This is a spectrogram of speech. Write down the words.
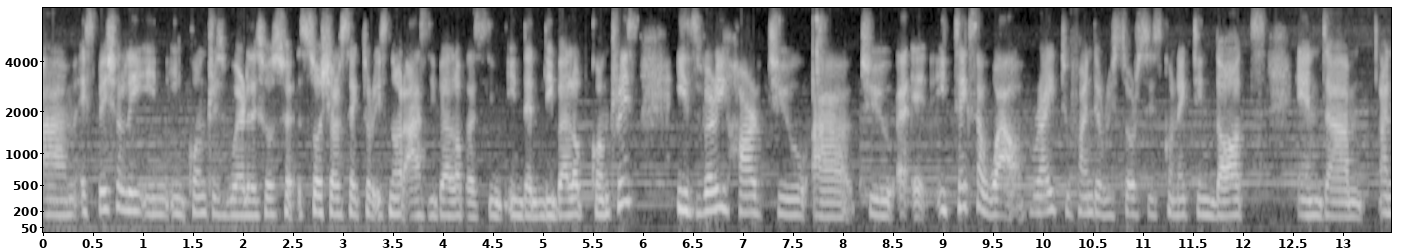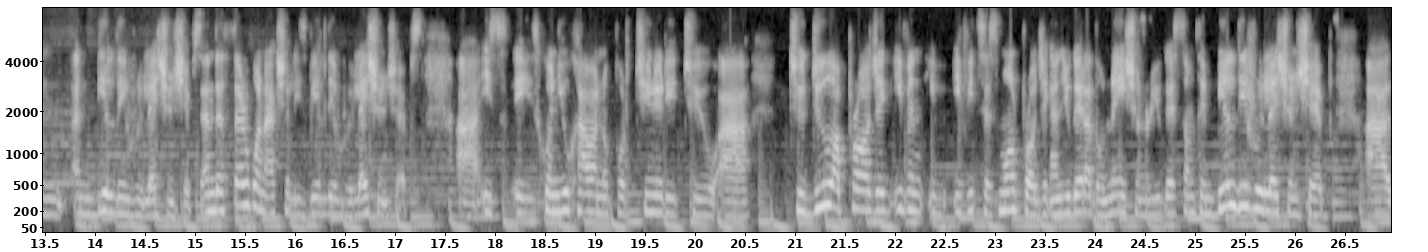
um, especially in, in countries where the social, social sector is not as developed as in, in the developed countries, it's very hard to, uh, to uh, it, it, takes a while, right, to find the resources, connecting dots, and, um, and, and building relationships. And the third one actually is building relationships. Uh, is, is when you have an opportunity to, uh, to do a project, even if, if it's a small project and you get a donation or you get something, build this relationship, uh,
